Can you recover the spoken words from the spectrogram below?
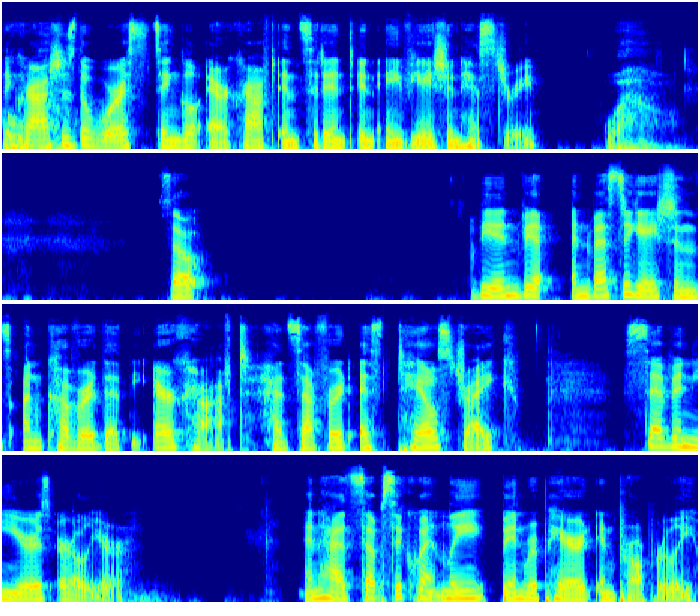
The Oh, crash wow. is the worst single aircraft incident in aviation history. Wow. So, the inve- investigations uncovered that the aircraft had suffered a tail strike seven years earlier and had subsequently been repaired improperly.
